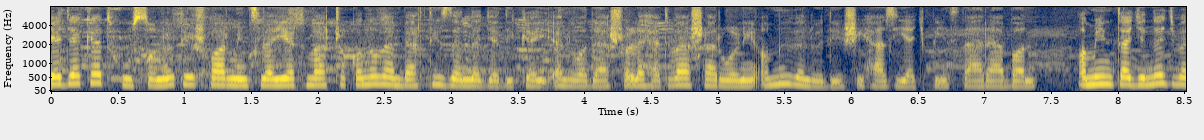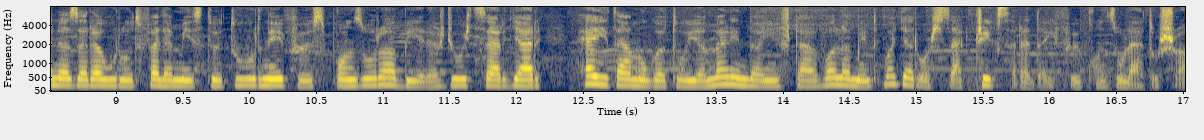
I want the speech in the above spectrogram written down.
Jegyeket 25 és 30 leért már csak a november 14-i előadásra lehet vásárolni a Művelődési Ház jegypénztárában. A mintegy 40 ezer eurót felemésztő turné főszponzora a Béres Gyógyszergyár, helyi támogatója Melinda Instál, valamint Magyarország Csíkszeredai főkonzulátusa.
